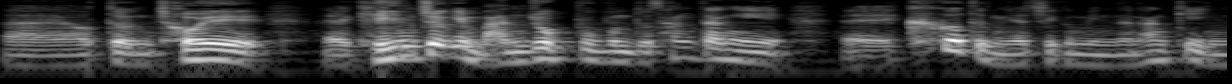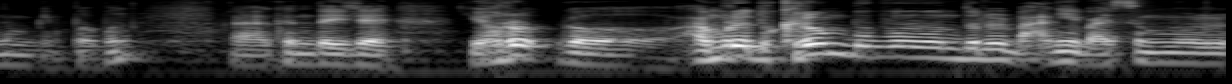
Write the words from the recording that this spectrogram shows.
아, 어떤 저의 에, 개인적인 만족 부분도 상당히 에, 크거든요. 지금 있는 함께 있는 민법은. 아, 근데 이제 여러 어, 아무래도 그런 부분들을 많이 말씀을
